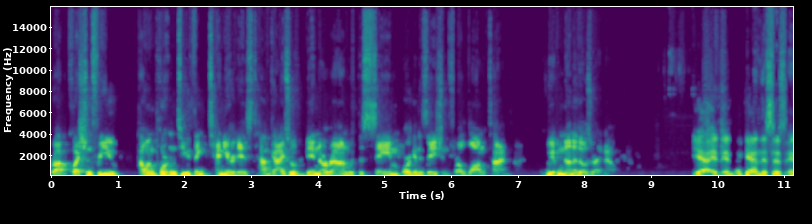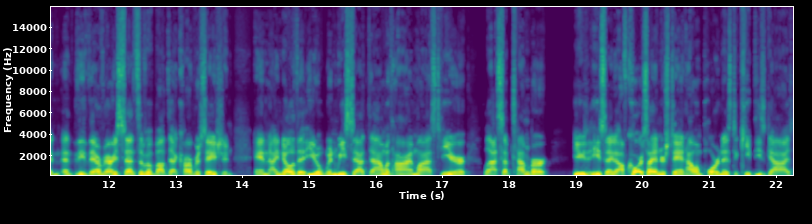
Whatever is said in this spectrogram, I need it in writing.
Rob, question for you. How important do you think tenure is to have guys who have been around with the same organization for a long time? We have none of those right now. Yeah, and, and again, this is and, and the, they're very sensitive about that conversation. And I know that you know when we sat down with Chaim last year, last September, he he said, "Of course, I understand how important it is to keep these guys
